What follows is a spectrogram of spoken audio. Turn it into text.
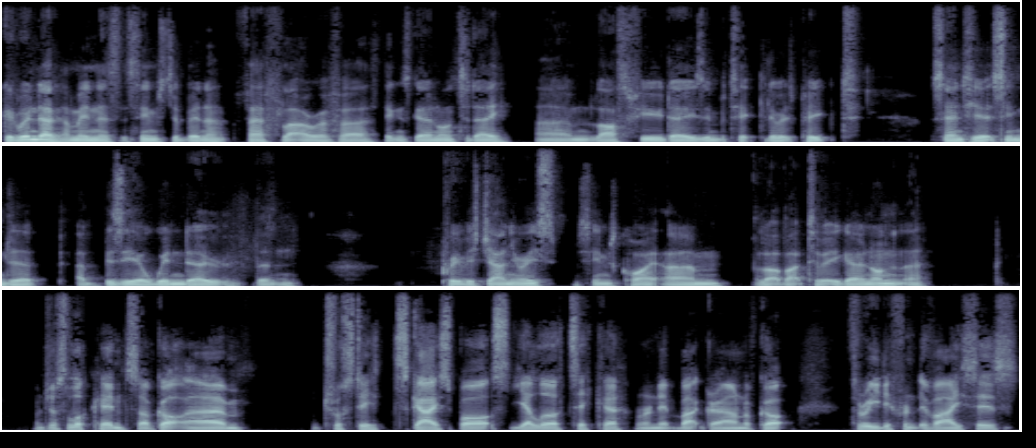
Good window. I mean, there seems to have been a fair flutter of uh, things going on today. Um, last few days in particular, it's peaked. Saying to you, it seemed a, a busier window than previous Januaries. Seems quite um, a lot of activity going on, isn't there? I'm just looking. So I've got um, trusty Sky Sports yellow ticker running it background. I've got three different devices.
